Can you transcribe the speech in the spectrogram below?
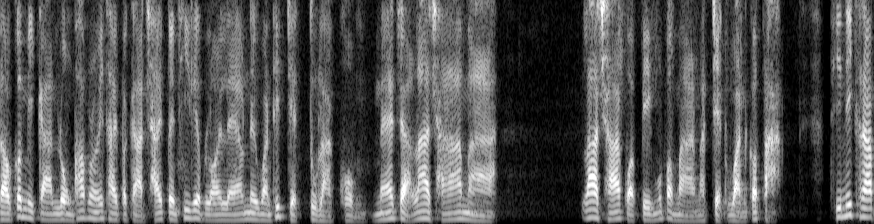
เราก็มีการลงพระบรมพิไทยประกาศใช้เป็นที่เรียบร้อยแล้วในวันที่ 7 ตุลาคม แม้จะล่าช้ามาล่าช้ากว่าปีงบประมาณมา 7 วันก็ตามทีนี้ครับ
